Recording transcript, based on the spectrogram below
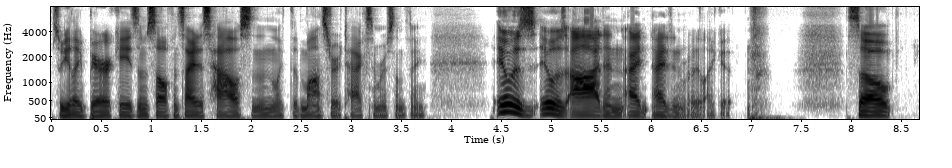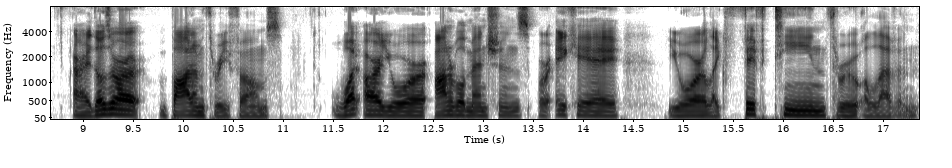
So he like barricades himself inside his house and then like the monster attacks him or something it was it was odd and I I didn't really like it. so, all right, those are our bottom 3 films. What are your honorable mentions or aka your like 15 through 11?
